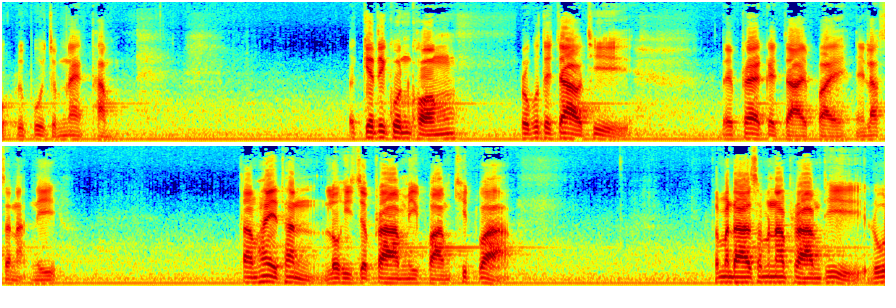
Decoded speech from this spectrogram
คหรือผู้จำแนกธรรมเกียรติคุณของพระพุทธเจ้าที่ ได้แพร่กระจายไปในลักษณะนี้ทำให้ท่านโลหิตพรามมีความคิดว่า ธรรมดาสมณพราหมณ์ที่รู้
